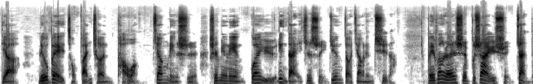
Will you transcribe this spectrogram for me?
第二，刘备从樊城逃往江陵时，是命令关羽另带一支水军到江陵去的。北方人是不善于水战的，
